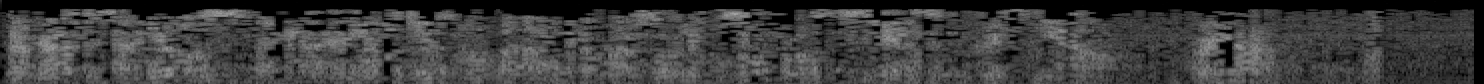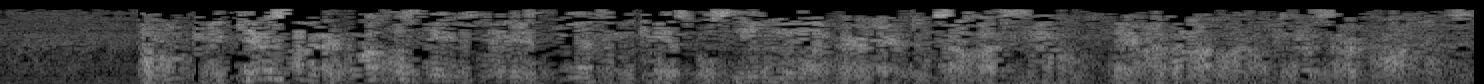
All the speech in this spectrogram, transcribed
Pero gracias a Dios, la ira de Dios, Dios no va a derramar sobre nosotros si eres un cristiano. Okay. Quiero saber cuántos de piensan que es posible perder tu salvación. Levanten la mano, saber cuántos.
